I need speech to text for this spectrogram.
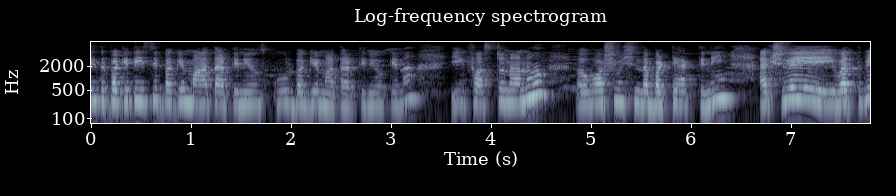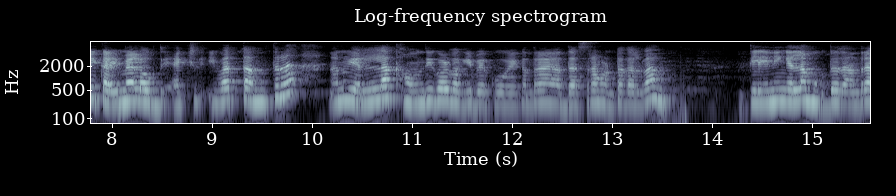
ಇದ್ರ ಬಗ್ಗೆ ಟಿ ಸಿ ಬಗ್ಗೆ ಮಾತಾಡ್ತೀನಿ ಸ್ಕೂಲ್ ಬಗ್ಗೆ ಮಾತಾಡ್ತೀನಿ ಓಕೆನಾ ಈಗ ಫಸ್ಟು ನಾನು ವಾಷಿಂಗ್ ಮಿಷಿನ್ದ ಬಟ್ಟೆ ಹಾಕ್ತೀನಿ. ಆ್ಯಕ್ಚುಲಿ ಇವತ್ತು ಭೀ ಕೈ ಮೇಲೆ ಹೋಗ್ದು ಆ್ಯಕ್ಚುಲಿ ಇವತ್ತಂತ್ರ ನಾನು ಎಲ್ಲ ಖೌಂದಿಗಳು ಒಗಿಬೇಕು, ಯಾಕಂದ್ರೆ ದಸರಾ ಹೊಂಟದಲ್ವಾ? ಕ್ಲೀನಿಂಗ್ ಎಲ್ಲ ಮುಗ್ದದ, ಅಂದ್ರೆ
